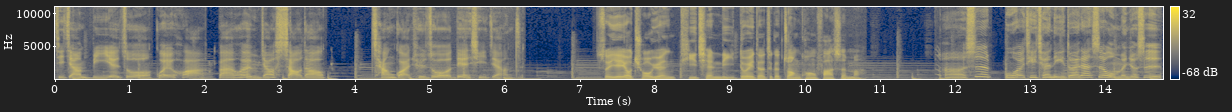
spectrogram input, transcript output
即将毕业做规划，反而会比较少到场馆去做练习这样子。所以也有球员提前离队的这个状况发生吗？呃，是不会提前离队，但是我们就是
